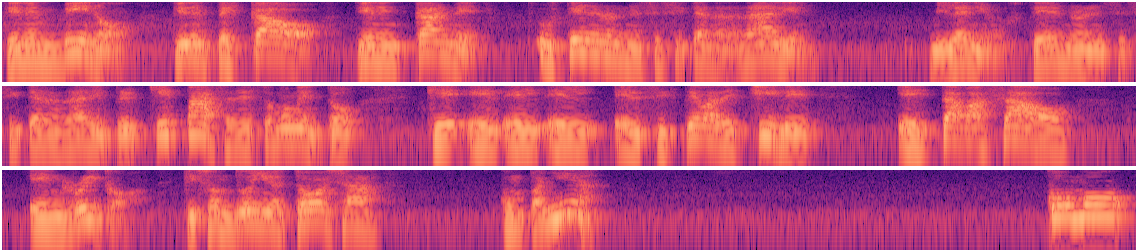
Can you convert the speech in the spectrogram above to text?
tienen vino, tienen pescado, tienen carne. Ustedes no necesitan a nadie milenio, ustedes no necesitan a nadie, pero ¿qué pasa en estos momentos? Que el, sistema de Chile está basado en ricos, que son dueños de toda esa compañía. ¿Cómo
